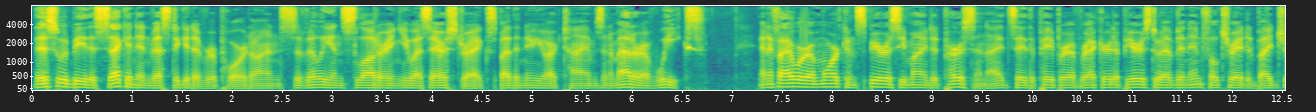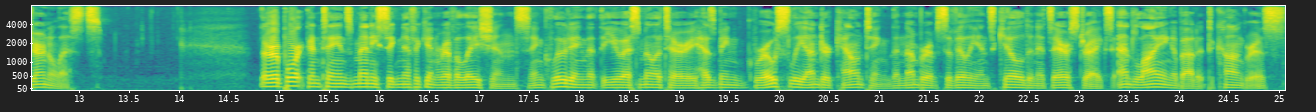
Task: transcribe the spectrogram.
This would be the second investigative report on civilians slaughtering U.S. airstrikes by the New York Times in a matter of weeks. And if I were a more conspiracy minded person, I'd say the paper of record appears to have been infiltrated by journalists. The report contains many significant revelations, including that the U.S. military has been grossly undercounting the number of civilians killed in its airstrikes and lying about it to Congress,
